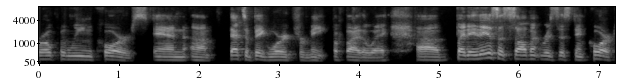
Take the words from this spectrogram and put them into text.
polypropylene cores. And um, that's a big word for me, but by the way, uh, but it is a solvent resistant core.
